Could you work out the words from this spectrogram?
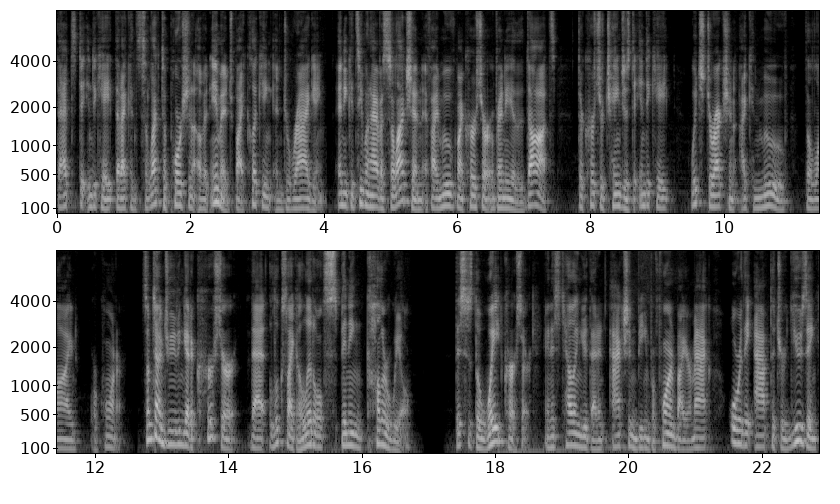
That's to indicate that I can select a portion of an image by clicking and dragging. And you can see when I have a selection, if I move my cursor over any of the dots, the cursor changes to indicate which direction I can move the line or corner. Sometimes you even get a cursor that looks like a little spinning color wheel. This is the wait cursor and it's telling you that an action being performed by your Mac or the app that you're using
